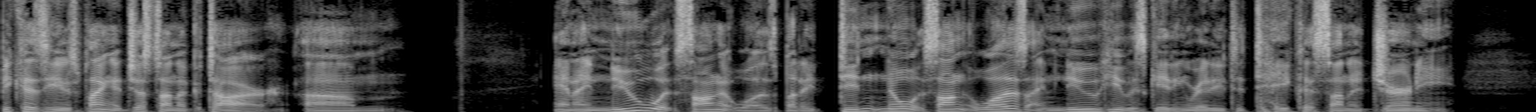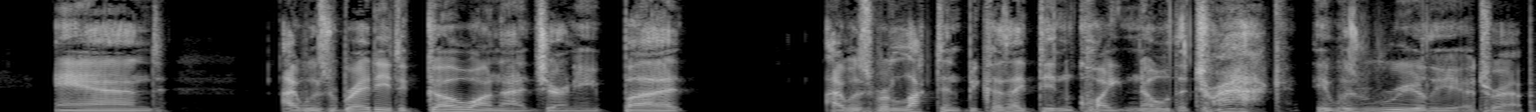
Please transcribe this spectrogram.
because he was playing it just on a guitar. Um, and I knew what song it was, but I didn't know what song it was. I knew he was getting ready to take us on a journey. And I was ready to go on that journey, but I was reluctant because I didn't quite know the track. It was really a trip.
